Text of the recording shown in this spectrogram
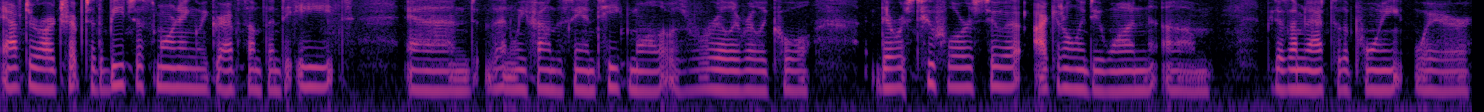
after our trip to the beach this morning, we grabbed something to eat, and then we found this antique mall It was really, really cool. There was two floors to it. I could only do one um, because I'm not to the point where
